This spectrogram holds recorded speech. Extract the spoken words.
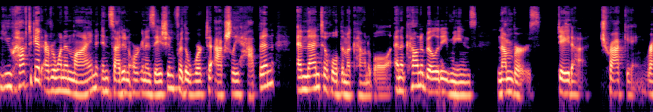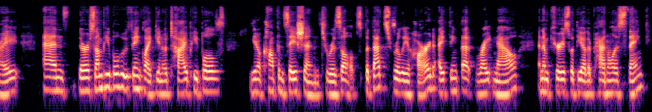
you have to get everyone in line inside an organization for the work to actually happen and then to hold them accountable. And accountability means numbers, data, tracking, right? And there are some people who think like, you know, tie people's, you know, compensation to results, but that's really hard. I think that right now, and I'm curious what the other panelists think,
